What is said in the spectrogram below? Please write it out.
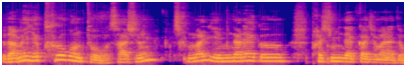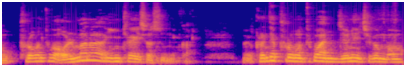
그 다음에 이제 프로곤투 사실은 정말 옛날에 그 80년대까지만 해도 프로곤투가 얼마나 인기가 있었습니까? 그런데 프로곤투가 완전히 지금 뭐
